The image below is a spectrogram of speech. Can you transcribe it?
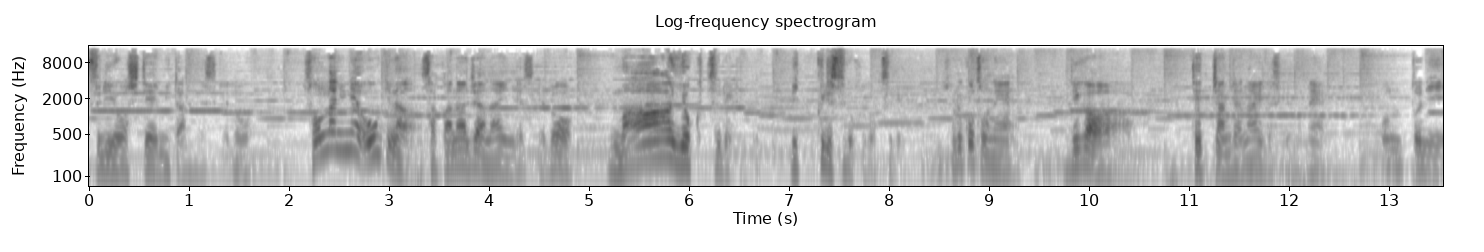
釣りをしてみたんですけど、そんなにね、大きな魚じゃないんですけど、まあ、よく釣れる。びっくりするほど釣れる。それこそね、出川てっちゃんじゃないですけどね、本当に、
